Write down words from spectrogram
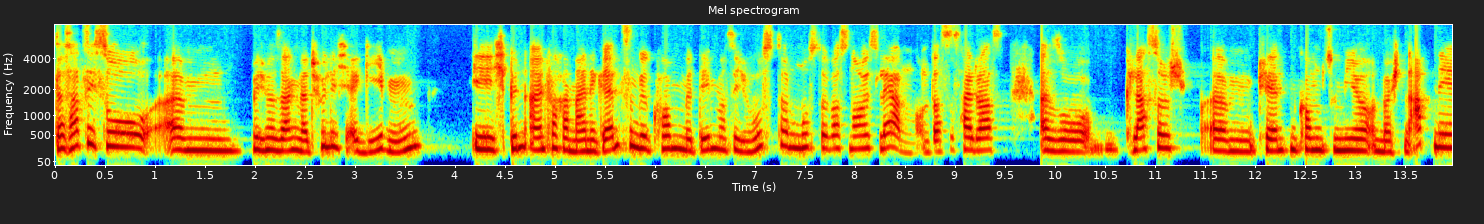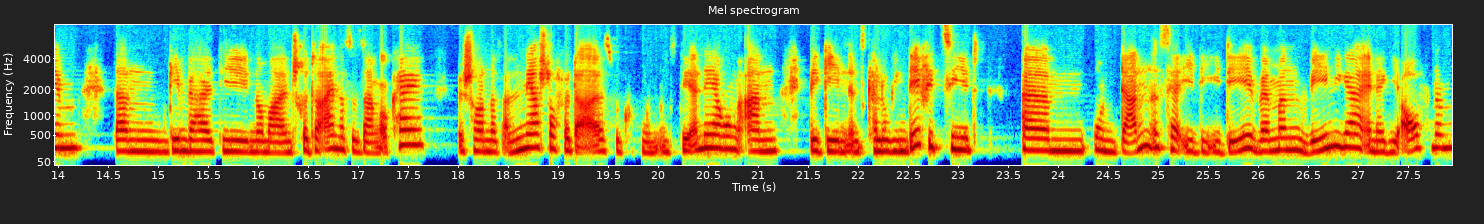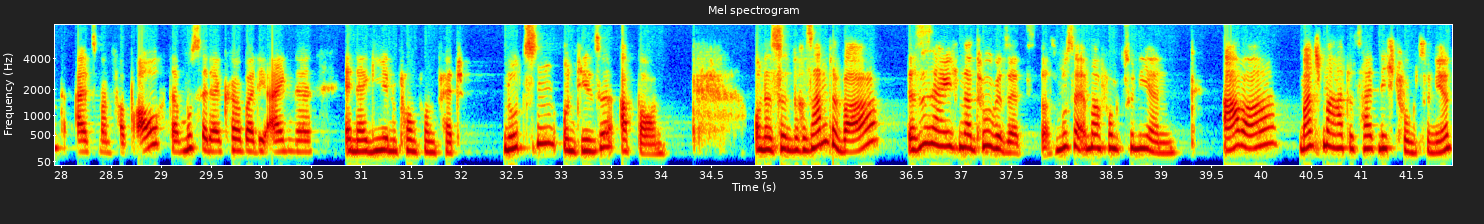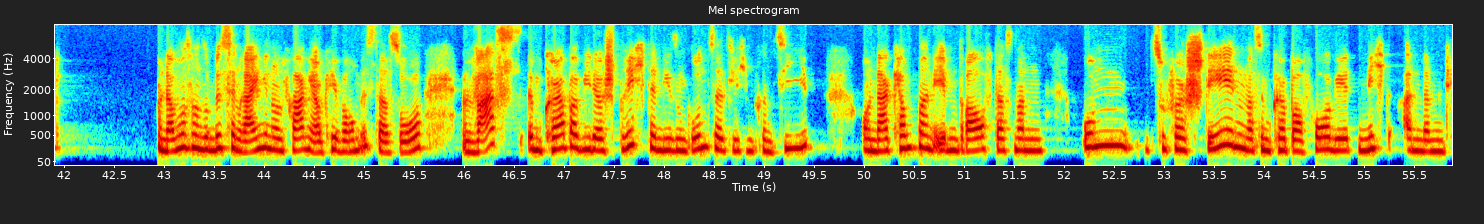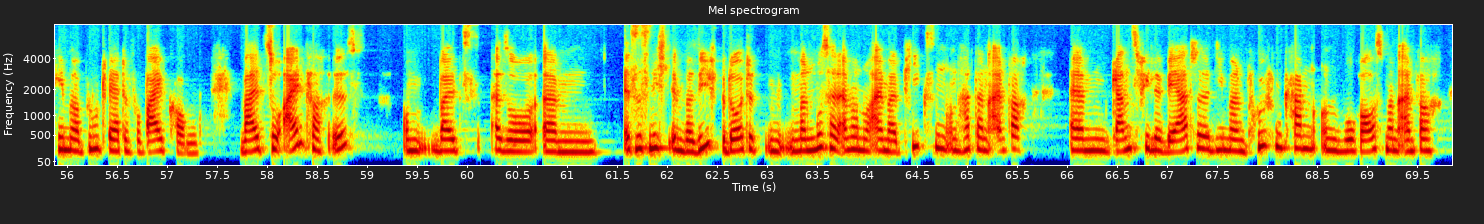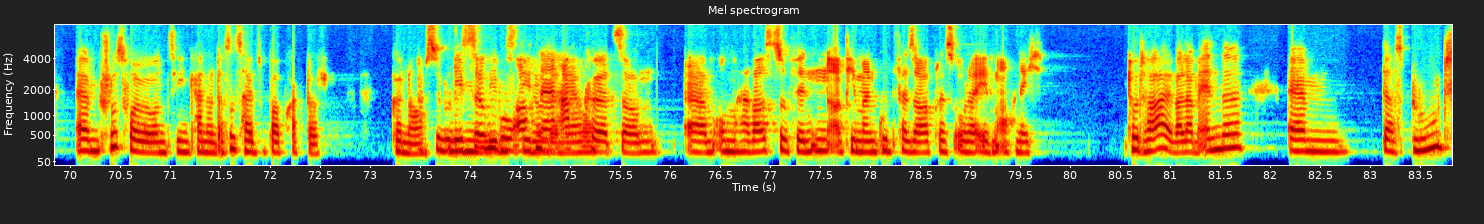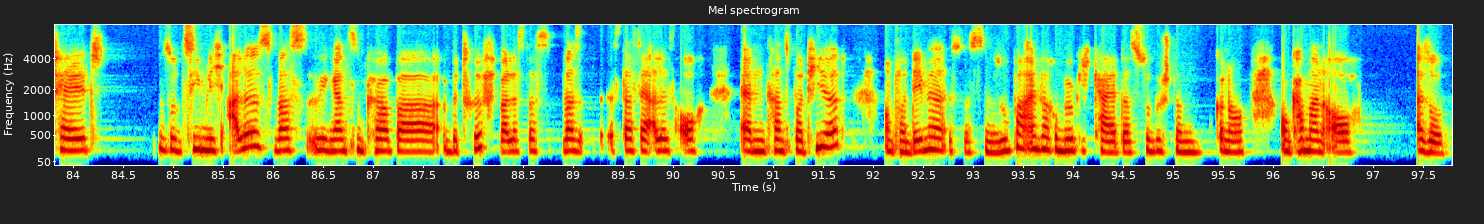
Das hat sich so, ähm, würde ich mal sagen, natürlich ergeben. Ich bin einfach an meine Grenzen gekommen mit dem, was ich wusste und musste was Neues lernen. Und das ist halt was, also klassisch, ähm, Klienten kommen zu mir und möchten abnehmen. Dann gehen wir halt die normalen Schritte ein, dass wir sagen, okay, wir schauen, dass alle Nährstoffe da ist, wir gucken uns die Ernährung an, wir gehen ins Kaloriendefizit, ähm, und dann ist ja die Idee, wenn man weniger Energie aufnimmt, als man verbraucht, dann muss ja der Körper die eigene Energie in Form von Fett nutzen und diese abbauen. Und das Interessante war, das ist eigentlich ein Naturgesetz. Das muss ja immer funktionieren. Aber manchmal hat es halt nicht funktioniert. Und da muss man so ein bisschen reingehen und fragen, ja, okay, warum ist das so? Was im Körper widerspricht denn diesem grundsätzlichen Prinzip? Und da kommt man eben drauf, dass man um zu verstehen, was im Körper vorgeht, nicht an dem Thema Blutwerte vorbeikommt, weil es so einfach ist und weil es also ähm, es ist nicht invasiv, bedeutet man muss halt einfach nur einmal pieksen und hat dann einfach ähm, ganz viele Werte, die man prüfen kann und woraus man einfach ähm, Schlussfolgerungen ziehen kann und das ist halt super praktisch. Genau. Absolut. Neben ist irgendwo auch eine Abkürzung, ähm, um herauszufinden, ob jemand gut versorgt ist oder eben auch nicht. Total, weil am Ende ähm, das Blut hält so ziemlich alles, was den ganzen Körper betrifft, weil es das, was ist das ja alles auch ähm, transportiert. Und von dem her ist das eine super einfache Möglichkeit, das zu bestimmen. Genau. Und kann man auch, also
